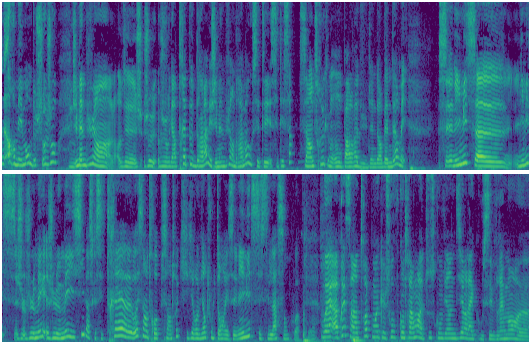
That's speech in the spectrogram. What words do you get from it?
énormément de shoujo. Mm. J'ai même vu un, alors, je, je- je regarde très peu de drama, mais j'ai même vu un drama où c'était ça. C'est un truc, on on parlera du gender bender, mais limite ça limite je, le mets je le mets ici parce que c'est très euh, ouais c'est un trope c'est un truc qui, revient tout le temps et c'est limite c'est c'est lassant quoi Ouais, après, c'est un trope, moi, que je trouve, contrairement à tout ce qu'on vient de dire, là, où c'est vraiment. euh,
